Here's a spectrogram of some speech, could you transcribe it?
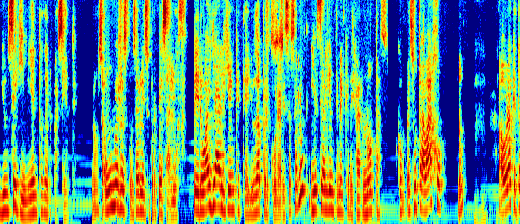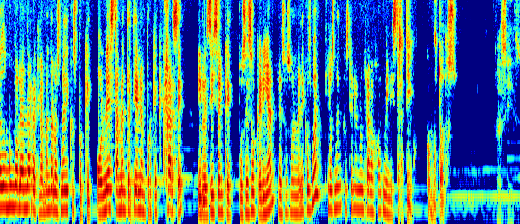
y un seguimiento del paciente. ¿no? O sea, uno es responsable de su propia salud, pero hay alguien que te ayuda a procurar esa salud y ese alguien tiene que dejar notas. Es su trabajo, ¿no? Ahora que todo el mundo le anda reclamando a los médicos porque honestamente tienen por qué quejarse, y les dicen que pues eso querían, esos son médicos. Bueno, los médicos tienen un trabajo administrativo, como todos. Así es.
